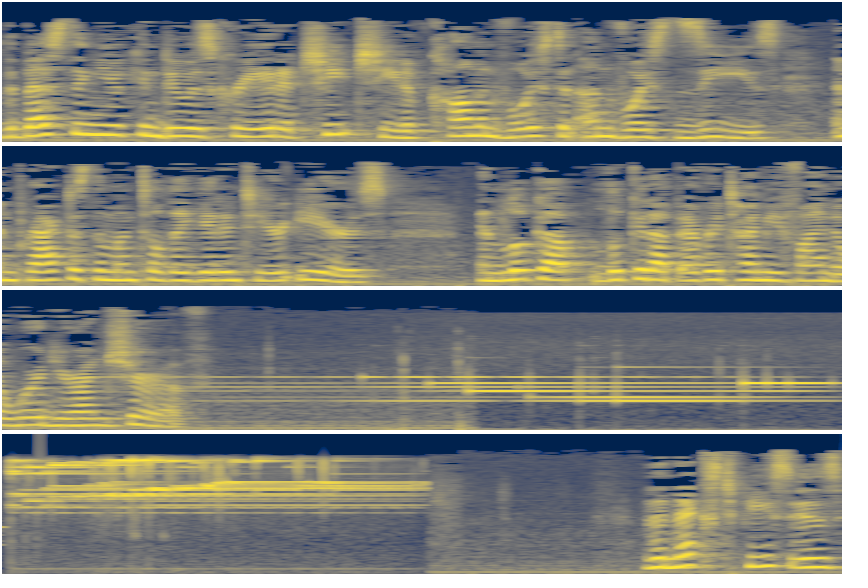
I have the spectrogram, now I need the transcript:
The best thing you can do is create a cheat sheet of common voiced and unvoiced Z's and practice them until they get into your ears. And look up look it up every time you find a word you're unsure of. The next piece is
